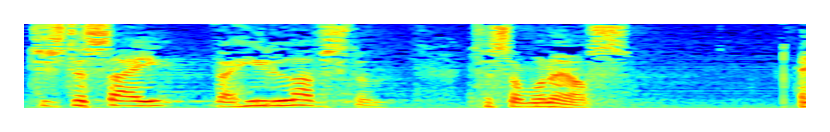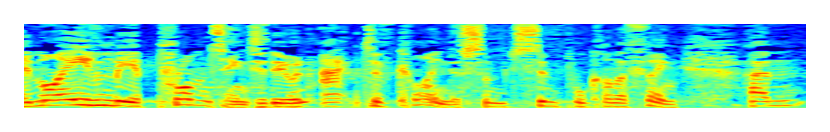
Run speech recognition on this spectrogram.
just to say that He loves them to someone else. It might even be a prompting to do an act of kindness, some simple kind of thing. Um,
